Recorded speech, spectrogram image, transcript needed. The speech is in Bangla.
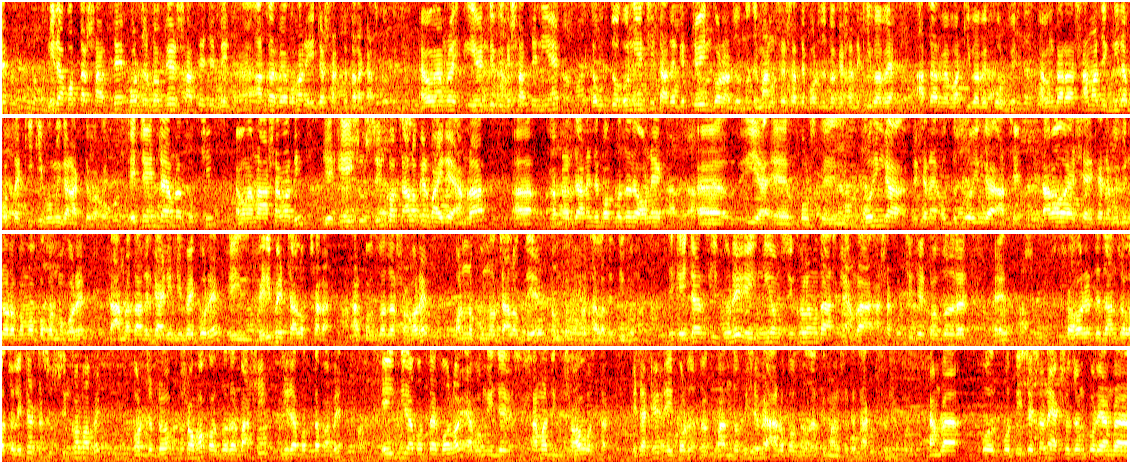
নিরাপত্তার স্বার্থে পর্যটকের সাথে যে আচার ব্যবহার, এইটার স্বার্থে তারা কাজ করবে। এবং আমরা ইউএনডিপিকে সাথে নিয়ে একটা উদ্যোগও নিয়েছি, তাদেরকে ট্রেন করার জন্য, যে মানুষের সাথে পর্যটকের সাথে কীভাবে আচার ব্যবহার কীভাবে করবে এবং তারা সামাজিক নিরাপত্তায় কি কি ভূমিকা রাখতে পারবে, এই ট্রেনটা আমরা করছি এবং আমরা আশাবাদী যে এই সুশৃঙ্খল চালকের বাইরে আমরা আপনারা জানেন যে কক্সবাজারে অনেক রোহিঙ্গা এখানে অধ্যক্ষ রোহিঙ্গা আছে। তারাও এসে এখানে বিভিন্ন রকম অপকর্ম করে। তা আমরা তাদেরকে আইডেন্টিফাই করে এই ভেরিফাইড চালক ছাড়া আর কক্সবাজার শহরে অন্য কোনো চালক দিয়ে টমটম আমরা চালাতে দিব না। তো এইটার ই করে এই নিয়ম শৃঙ্খলার মধ্যে আসলে আমরা আশা করছি যে কক্সবাজারের শহরের যে যান চলাচল, এটা একটা সুশৃঙ্খল হবে। পর্যটক সহ কক্সবাজারবাসী নিরাপত্তা পাবে। এই নিরাপত্তার বলয় এবং এই যে সামাজিক যে সহাবস্থান এটাকে এই পর্যটক বান্ধব হিসেবে আরও কক্সবাজারকে মানুষের কাছে আকর্ষণীয় করবে। আমরা প্রতি সেশনে একশো জন করে আমরা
